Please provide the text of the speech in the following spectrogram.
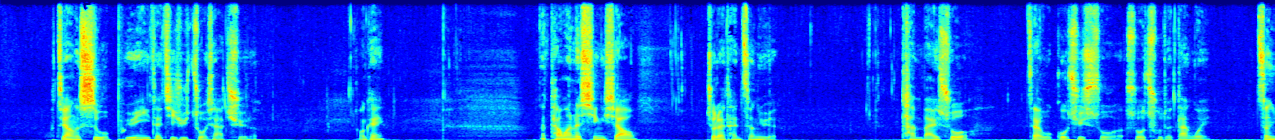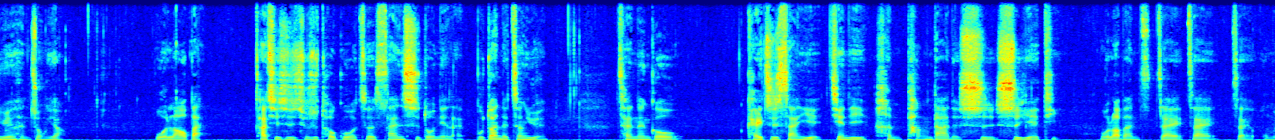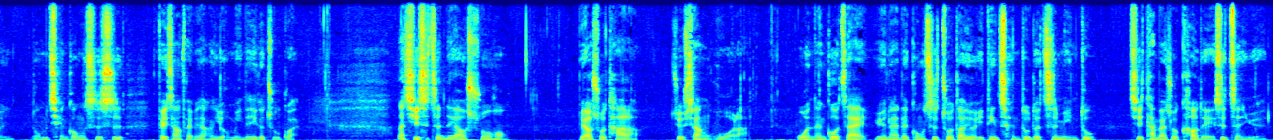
这样的事我不愿意再继续做下去了。OK，那台湾的行销，就来谈增援。坦白说，在我过去所所处的单位。增援很重要。我老板他其实就是透过这三十多年来不断的增援，才能够开枝散叶，建立很庞大的事事业体。我老板在在在我们我们前公司是非常非常有名的一个主管。那其实真的要说吼，不要说他了，就像我啦，我能够在原来的公司做到有一定程度的知名度，其实坦白说靠的也是增援。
